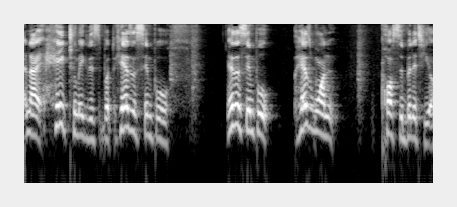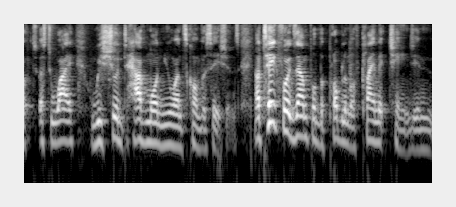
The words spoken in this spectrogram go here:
and I hate to make this, but here's a simple, here's a simple, here's one possibility of, as to why we should have more nuanced conversations. Now, take for example the problem of climate change in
